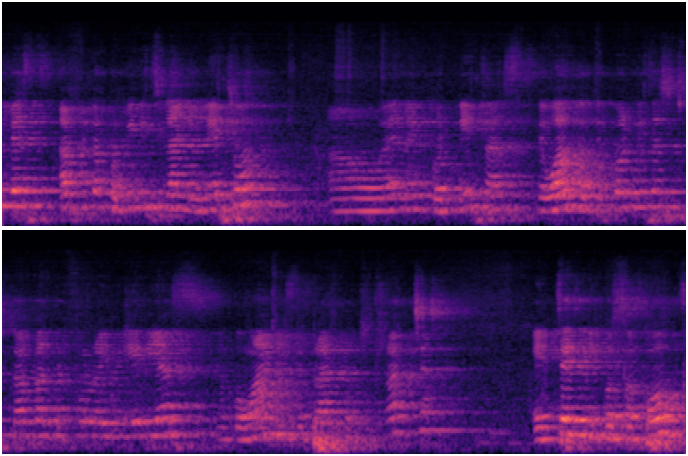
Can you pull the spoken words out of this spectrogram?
Invest Africa Community Learning Network, uh, and coordinators, the work of the coordinators to cover the following areas. Number one is the platform structure and technical support,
